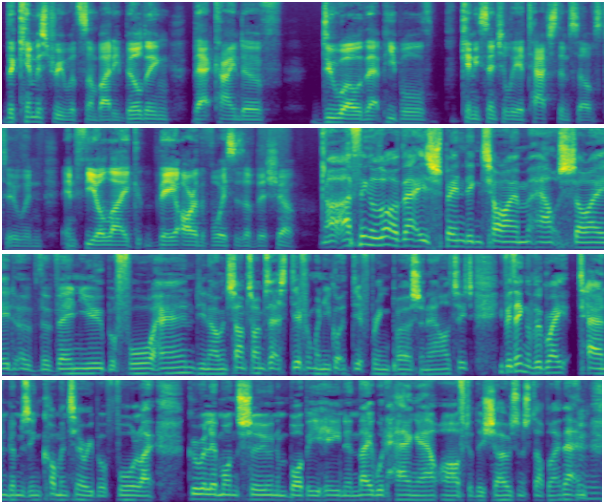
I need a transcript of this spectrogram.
the chemistry with somebody, building that kind of duo that people can essentially attach themselves to and and feel like they are the voices of this show. I think a lot of that is spending time outside of the venue beforehand, you know, and sometimes that's different when you've got differing personalities. If you think of the great tandems in commentary before, like Gorilla Monsoon and Bobby Heenan, they would hang out after the shows and stuff like that. And, mm-hmm.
